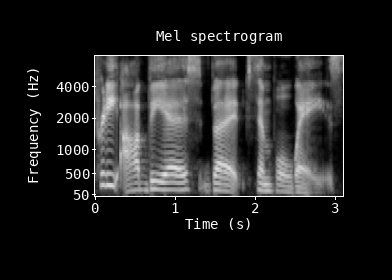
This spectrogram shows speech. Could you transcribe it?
pretty obvious but simple ways.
